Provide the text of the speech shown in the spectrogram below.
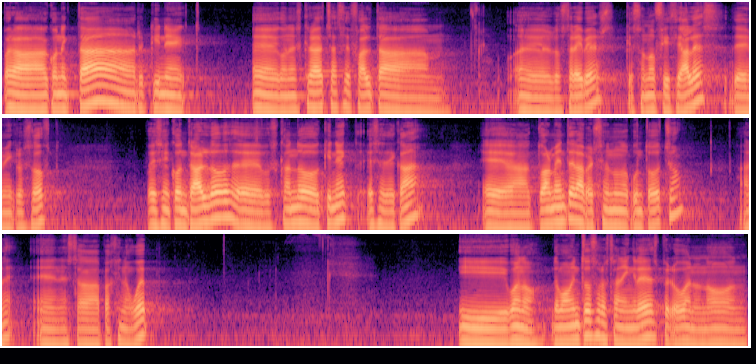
para conectar Kinect eh, con Scratch hace falta eh, los drivers, que son oficiales de Microsoft. Podéis encontrarlos eh, buscando Kinect SDK, actualmente la versión 1.8, en esta página web. Y bueno, de momento solo está en inglés, pero bueno, no, no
